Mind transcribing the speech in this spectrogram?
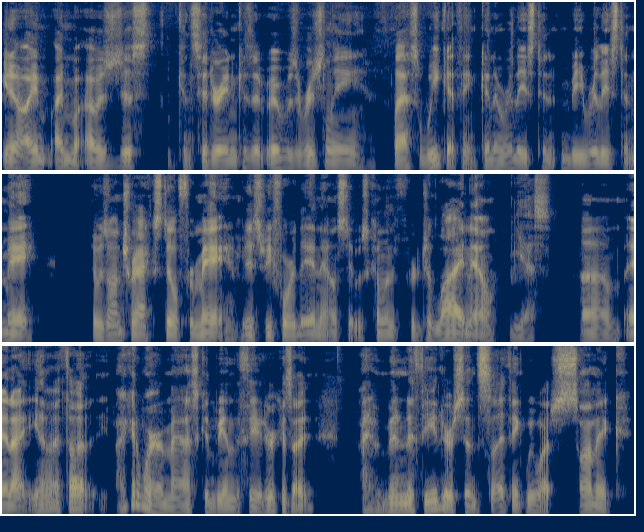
you know, I, I'm, I was just considering because it, it was originally last week, I think, going to release to be released in May it was on track still for May, just before they announced it was coming for July now. Yes. Um, and I, you know, I thought I could wear a mask and be in the theater because I, I haven't been in the theater since I think we watched Sonic,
